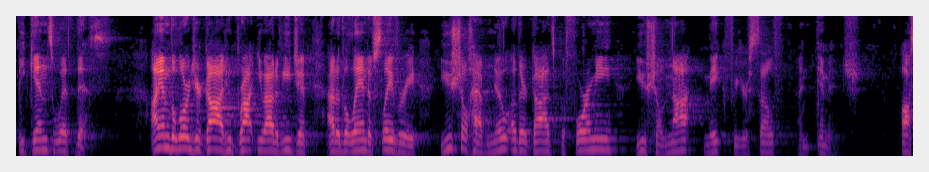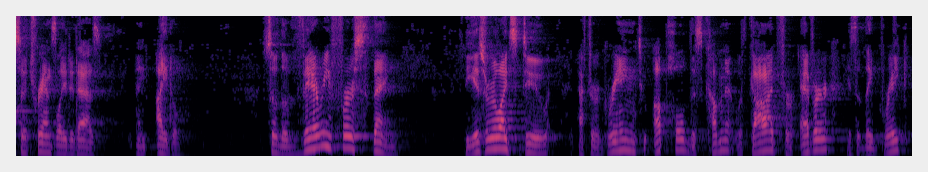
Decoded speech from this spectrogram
begins with this I am the Lord your God who brought you out of Egypt, out of the land of slavery. You shall have no other gods before me. You shall not make for yourself an image. Also translated as an idol. So, the very first thing the Israelites do after agreeing to uphold this covenant with God forever is that they break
